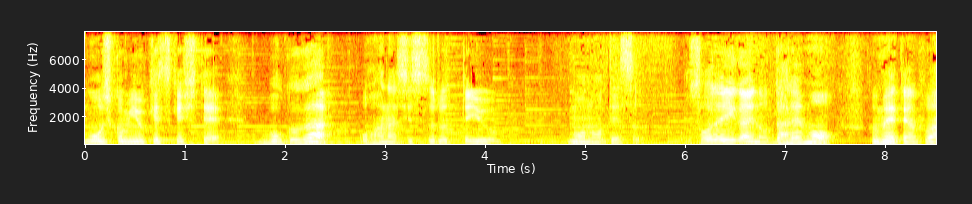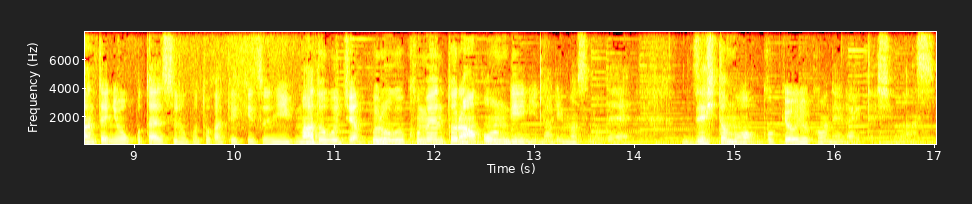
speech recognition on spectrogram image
申し込み受付して僕がお話しするっていうものですそれ以外の誰も不明点不安定にお答えすることができずに窓口はブログコメント欄オンリーになりますのでぜひともご協力お願いいたします。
